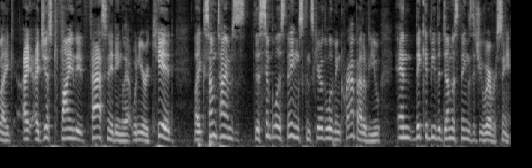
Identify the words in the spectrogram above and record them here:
like I, I just find it fascinating that when you're a kid, like sometimes the simplest things can scare the living crap out of you, and they could be the dumbest things that you've ever seen.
